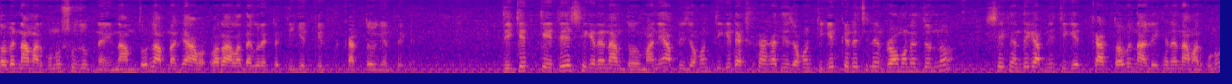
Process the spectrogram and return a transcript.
তবে নামার কোনো সুযোগ নাই। নামতে হলে আপনাকে আবার আলাদা করে একটা টিকিট কাটতে হবে থেকে। টিকিট কেটে সেখানে নামতে হবে। মানে আপনি যখন টিকিট একশো টাকা দিয়ে যখন টিকিট কেটেছিলেন ভ্রমণের জন্য, সেখান থেকে আপনি টিকিট কাটতে হবে, নাহলে এখানে নামার কোনো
